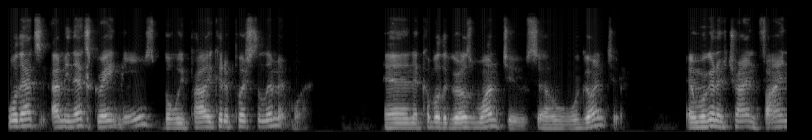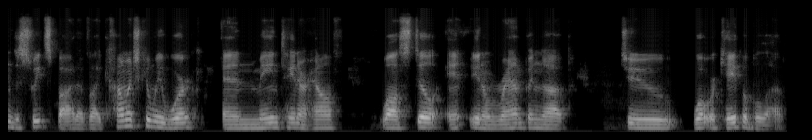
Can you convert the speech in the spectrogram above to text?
well, that's, I mean, that's great news, but we probably could have pushed the limit more. And a couple of the girls want to, so we're going to. And we're going to try and find the sweet spot of like, how much can we work and maintain our health while still, eh, you know, ramping up to what we're capable of.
